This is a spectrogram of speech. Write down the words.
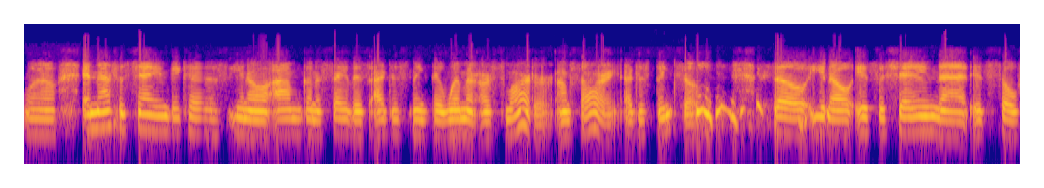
Wow. And that's a shame because, you know, I'm going to say this. I just think that women are smarter. I'm sorry. I just think so. so, you know, it's a shame that it's so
